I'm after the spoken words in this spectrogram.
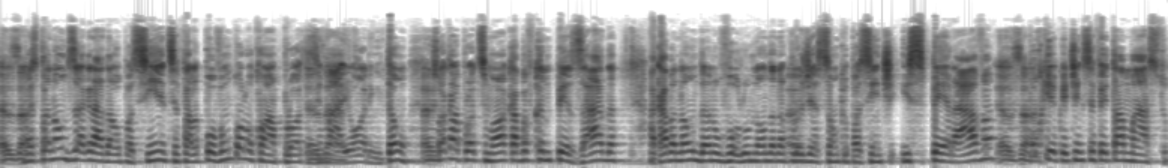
Exato. Mas para não desagradar o paciente, você fala: pô, vamos colocar uma prótese Exato. maior então. É. Só que a prótese maior acaba ficando pesada, acaba não dando o volume, não dando a é. projeção é. que o paciente esperava. Exato. Por quê? Porque tinha que ser feito um amasto.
